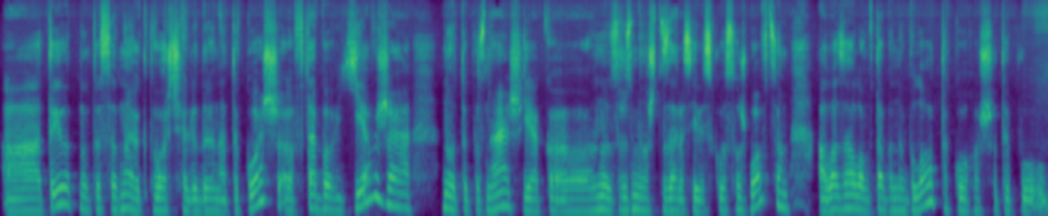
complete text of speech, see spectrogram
А ти, от, ну, ти все одно, як творча людина, також в тебе є вже, ну, типу, знаєш, як е, ну, зрозуміло, що ти зараз є військовослужбовцем, але загалом в тебе не було такого, що, типу,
